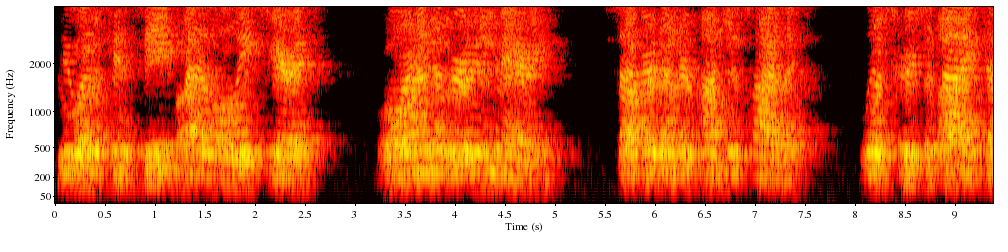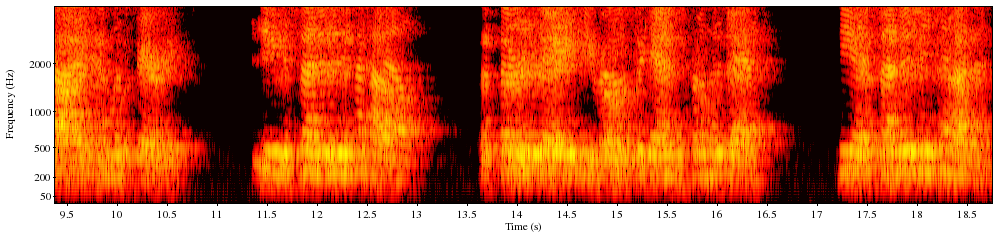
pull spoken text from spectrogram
who was conceived by the Holy Spirit, born of the Virgin Mary, suffered under Pontius Pilate, was crucified, died, and was buried. He descended into hell. The third day he rose again from the dead. He ascended into heaven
